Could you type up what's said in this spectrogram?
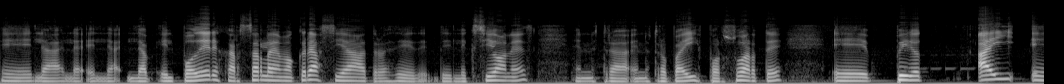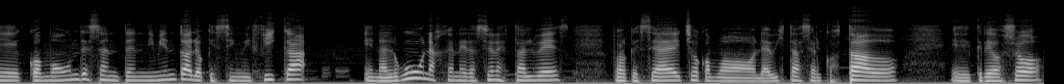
el poder ejercer la democracia a través de, elecciones en, nuestra, en nuestro país, por suerte, pero hay como un desentendimiento a lo que significa en algunas generaciones tal vez, porque se ha hecho como la vista hacia el costado, eh, creo yo,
